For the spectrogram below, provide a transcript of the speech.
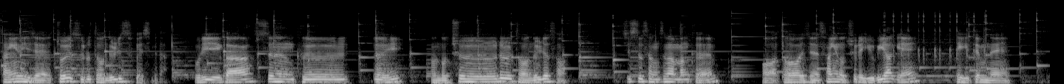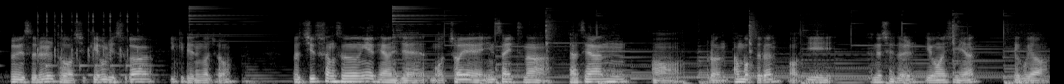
당연히 이제 조회수를 더 늘릴 수가 있습니다. 우리가 쓰는 글의 노출을 더 늘려서 지수 상승한 만큼 어, 더 이제 상위 노출에 유리하게 되기 때문에 조회수를 더 쉽게 올릴 수가 있게 되는 거죠. 지수 상승에 대한 이제 뭐 저의 인사이트나 자세한 어, 그런 방법들은 어, 이 전자책을 이용하시면 되고요.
